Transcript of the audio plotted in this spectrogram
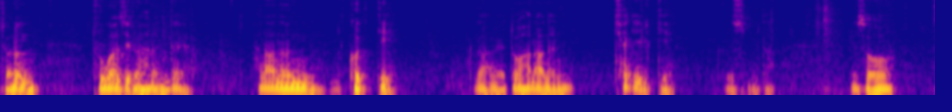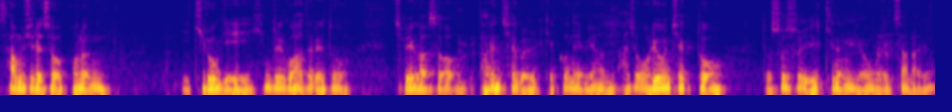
저는 두 가지를 하는데 하나는 걷기, 그 다음에 또 하나는 책 읽기 그렇습니다. 그래서 사무실에서 보는 이 기록이 힘들고 하더라도 집에 가서 다른 책을 이렇게 꺼내면 아주 어려운 책도 또 술술 읽히는 경우가 있잖아요.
